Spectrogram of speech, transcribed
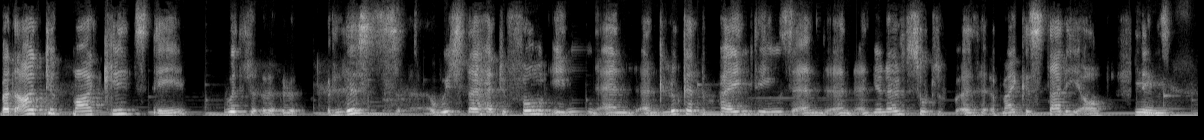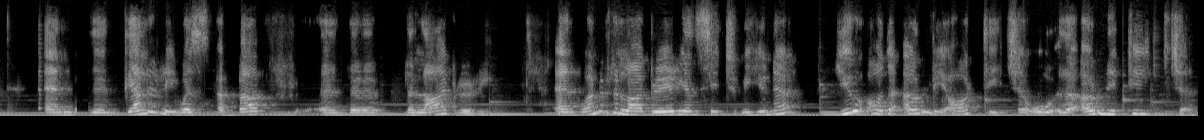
But I took my kids there with uh, lists which they had to fill in and, and look at the paintings and, and, and you know, sort of uh, make a study of things. Yes. And the gallery was above uh, the, the library. And one of the librarians said to me, You know, you are the only art teacher or the only teacher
